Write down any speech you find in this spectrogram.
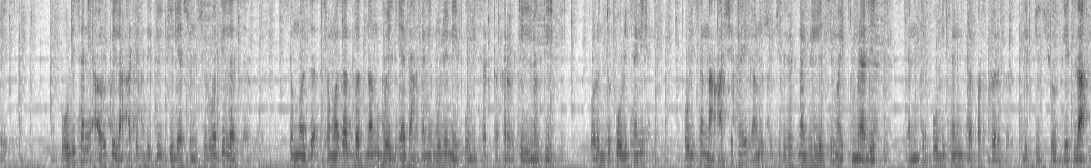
पोलिसांनी आरोपीला अटक देखील केली असून सुरुवातीला समज समाज समाजात बदनाम होईल या धाकाने मुलीने पोलिसात तक्रार केली नव्हती. परंतु पोलिसांनी पोलिसांना अशी काही अनुसूचित घटना घडल्याची माहिती मिळाली. त्यानंतर पोलिसांनी तपास करत देखील शोध घेतला.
